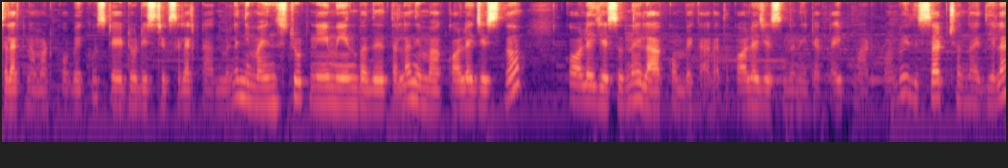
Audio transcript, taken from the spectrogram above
ಸೆಲೆಕ್ಟ್ನ ಮಾಡ್ಕೋಬೇಕು. ಸ್ಟೇಟು ಡಿಸ್ಟ್ರಿಕ್ಟ್ ಸೆಲೆಕ್ಟ್ ಆದಮೇಲೆ ನಿಮ್ಮ ಇನ್ಸ್ಟಿಟ್ಯೂಟ್ ನೇಮ್ ಏನು ಬಂದಿರುತ್ತಲ್ಲ, ನಿಮ್ಮ ಕಾಲೇಜಸ್ದು ಕಾಲೇಜಸ್ನ ಇಲ್ಲಿ ಹಾಕ್ಕೊಬೇಕಾಗತ್ತೆ. ಕಾಲೇಜಸ್ನ ನೀಟಾಗಿ ಟೈಪ್ ಮಾಡಿಕೊಂಡು, ಇಲ್ಲಿ ಸರ್ಚ್ ಅನ್ನೋ ಇದೆಯಲ್ಲ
